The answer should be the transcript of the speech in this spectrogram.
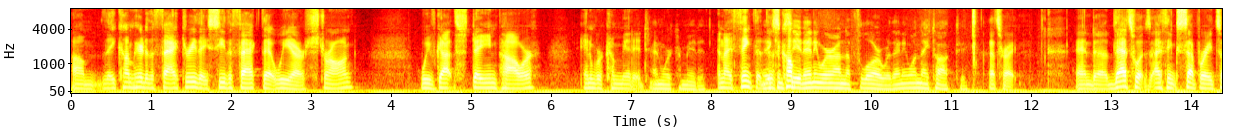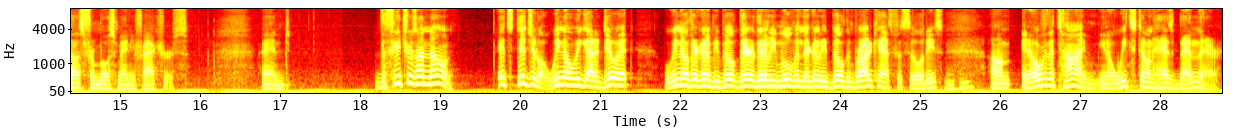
Um, they come here to the factory. They see the fact that we are strong, we've got staying power, and we're committed. And we're committed. And I think that they this can see it anywhere on the floor with anyone they talk to. That's right, and uh, that's what I think separates us from most manufacturers. And the future is unknown. It's digital. We know we got to do it we know they're going to be built. They're going to be moving. They're going to be building broadcast facilities, mm-hmm. um, and over the time, you know, Wheatstone has been there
